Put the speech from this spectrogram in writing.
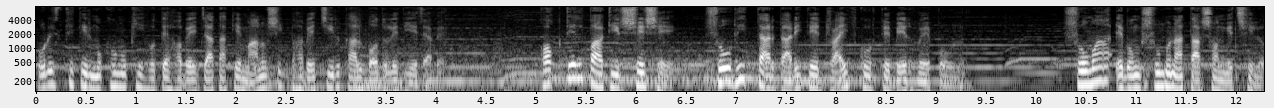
পরিস্থিতির মুখোমুখি হতে হবে যা তাকে মানসিকভাবে চিরকাল বদলে দিয়ে যাবে। ককটেল পার্টির শেষে সৌভিক তার গাড়িতে ড্রাইভ করতে বের হয়ে পড়ল। সোমা এবং সুমনা তার সঙ্গে ছিল।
